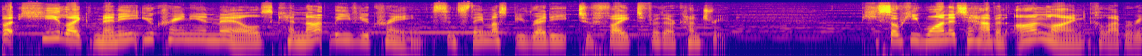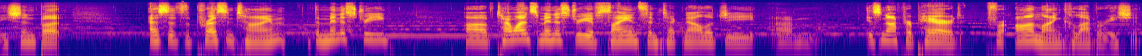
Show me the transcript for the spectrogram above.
But he, like many Ukrainian males, cannot leave Ukraine since they must be ready to fight for their country. So he wanted to have an online collaboration, but as of the present time, the Ministry of Taiwan's Ministry of Science and Technology um, is not prepared for online collaboration.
